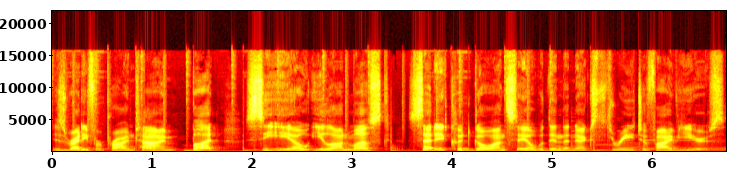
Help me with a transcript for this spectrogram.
is ready for prime time, but CEO Elon Musk said it could go on sale within the next three to five years.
